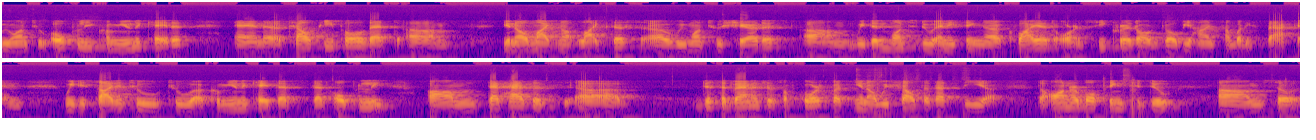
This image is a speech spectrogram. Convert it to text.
we want to openly communicate it and uh, tell people that um, you know, might not like this. Uh, we want to share this. Um, we didn't want to do anything uh, quiet or in secret or go behind somebody's back, and we decided to to uh, communicate that that openly. Um, that has its uh, disadvantages, of course, but you know, we felt that that's the uh, the honorable thing to do. Um, so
